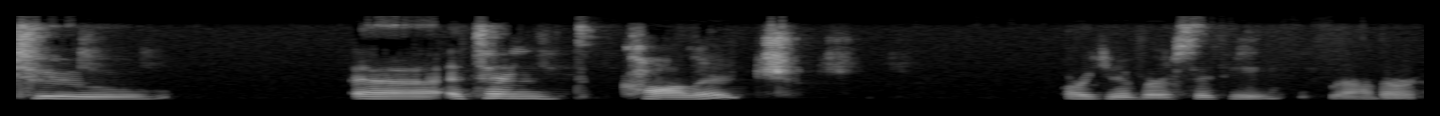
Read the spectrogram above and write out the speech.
to uh, attend college or university rather.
